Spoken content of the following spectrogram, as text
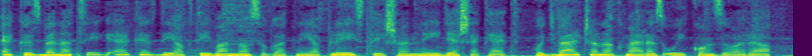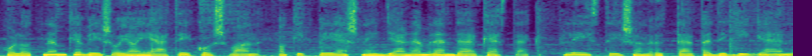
Eközben a cég elkezdi aktívan noszogatni a PlayStation 4-eseket, hogy váltsanak már az új konzolra, holott nem kevés olyan játékos van, akik PS4-jel nem rendelkeztek, PlayStation 5-tel pedig igen.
